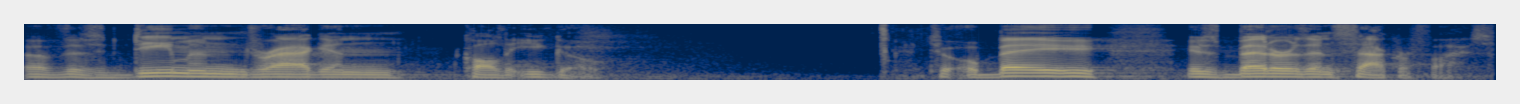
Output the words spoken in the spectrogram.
of this demon dragon called ego. To obey is better than sacrifice.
